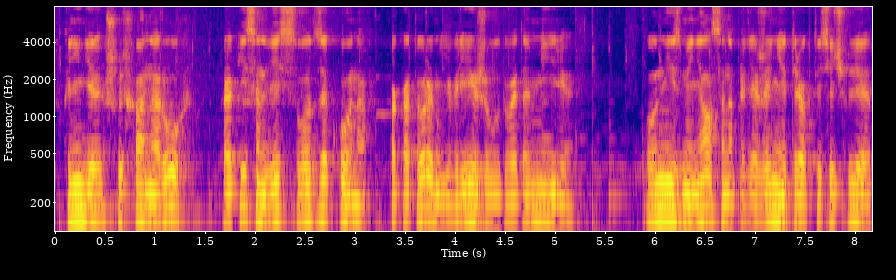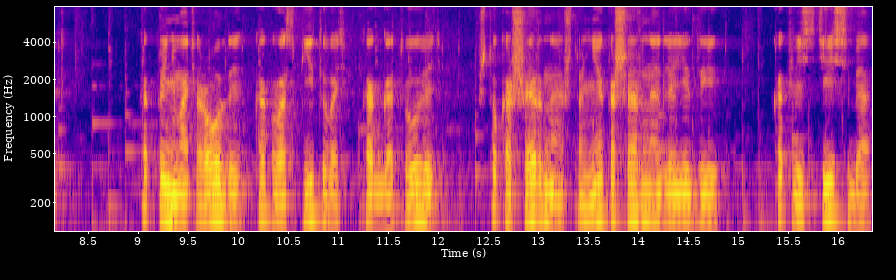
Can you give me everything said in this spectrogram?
В книге Шульхана Рух прописан весь свод законов, по которым евреи живут в этом мире. Он не изменялся на протяжении трех тысяч лет. Как принимать роды, как воспитывать, как готовить, что кошерное, что не кошерное для еды, как вести себя,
